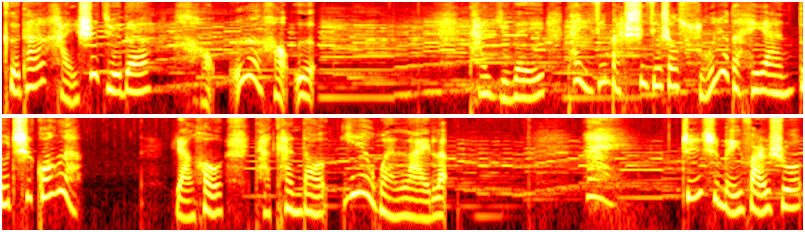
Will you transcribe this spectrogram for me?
可他还是觉得好饿，好饿。他以为他已经把世界上所有的黑暗都吃光了，然后他看到夜晚来了。唉，真是没法说。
